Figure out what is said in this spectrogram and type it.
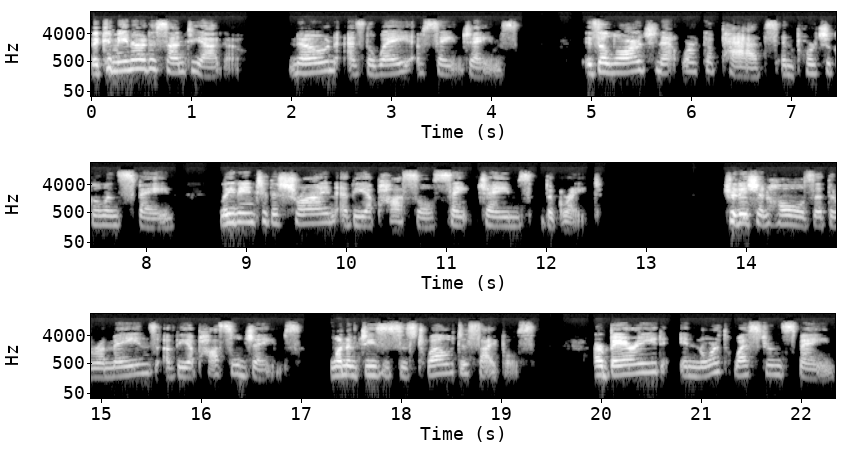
The Camino de Santiago, known as the Way of St. James, is a large network of paths in Portugal and Spain leading to the shrine of the Apostle St. James the Great. Tradition holds that the remains of the Apostle James, one of Jesus' twelve disciples, are buried in northwestern Spain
